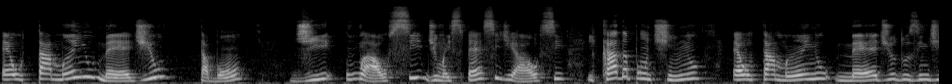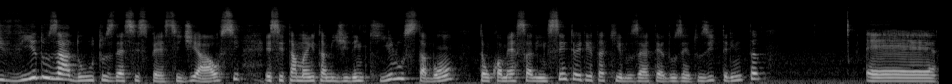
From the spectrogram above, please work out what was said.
é o tamanho médio, tá bom? De um alce, de uma espécie de alce, e cada pontinho é o tamanho médio dos indivíduos adultos dessa espécie de alce. Esse tamanho está medido em quilos, tá bom? Então começa ali em 180 quilos até 230. É,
